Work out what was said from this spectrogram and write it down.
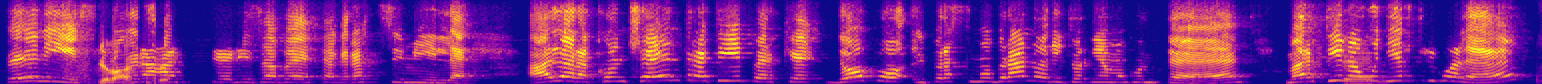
Benissimo, Grazie. grazie. Elisabetta, grazie mille. Allora, concentrati perché dopo il prossimo brano ritorniamo con te. Martina, Ok. vuoi dirci qual è?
